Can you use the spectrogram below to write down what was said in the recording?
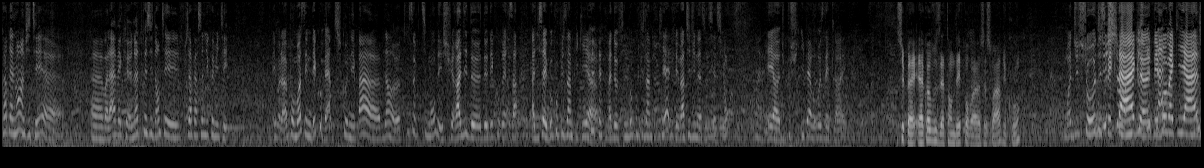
cordialement invités voilà, avec notre présidente et plusieurs personnes du comité. Et voilà, pour moi c'est une découverte. Je connais pas bien tout ce petit monde et je suis ravie de, découvrir ça. Alicia est beaucoup plus impliquée, ma dauphine beaucoup plus impliquée. Elle fait partie d'une association et du coup je suis hyper heureuse d'être là. Super. Et à quoi vous attendez pour ce soir du coup? Moi, du show, du, spectacle, des beaux maquillages,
